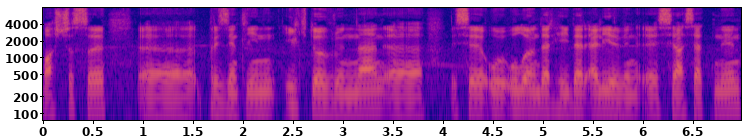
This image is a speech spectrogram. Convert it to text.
başçısı prezidentliyin ilk dövründən Ulu Öndər Heydər Əliyevin siyasətinin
